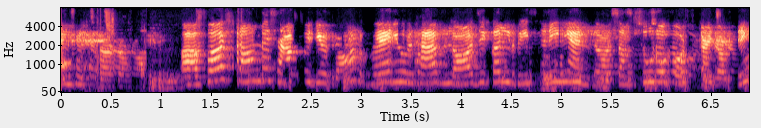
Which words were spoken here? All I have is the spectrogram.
and HR round. Uh, first round is aptitude round, where you will have logical reasoning and uh, some pseudocode kind of thing,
